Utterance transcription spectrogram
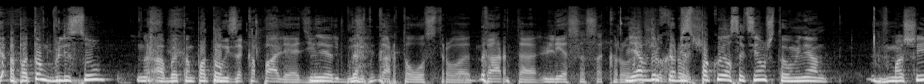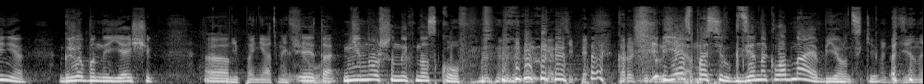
А потом в лесу, ну, об этом потом. Мы закопали один, Нет, и будет карта острова, карта леса сокровищ. Я вдруг Ну, обеспокоился тем, что у меня в машине гребаный ящик э, Непонятно чего. это неношенных носков. Короче, Я спросил, где накладная Бьернский?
